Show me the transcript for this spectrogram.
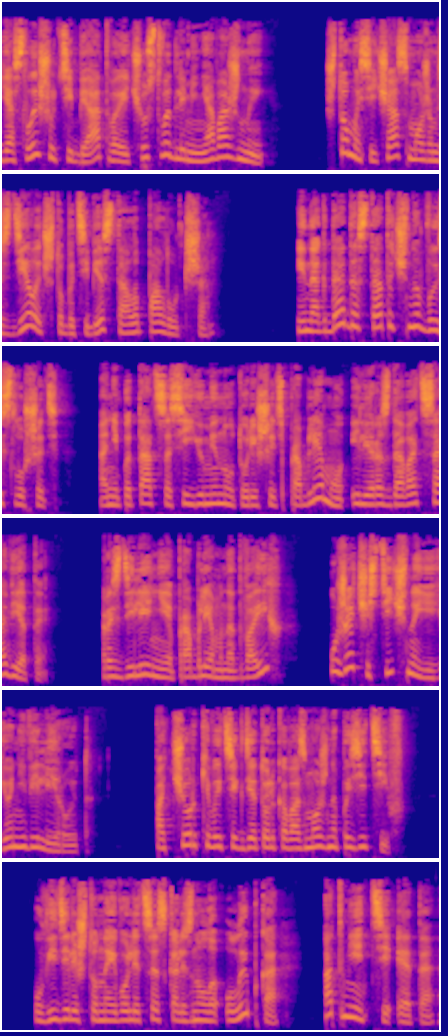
Я слышу тебя, твои чувства для меня важны. Что мы сейчас можем сделать, чтобы тебе стало получше? Иногда достаточно выслушать, а не пытаться сию минуту решить проблему или раздавать советы. Разделение проблемы на двоих уже частично ее нивелирует. Подчеркивайте, где только возможно, позитив. Увидели, что на его лице скользнула улыбка, отметьте это.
